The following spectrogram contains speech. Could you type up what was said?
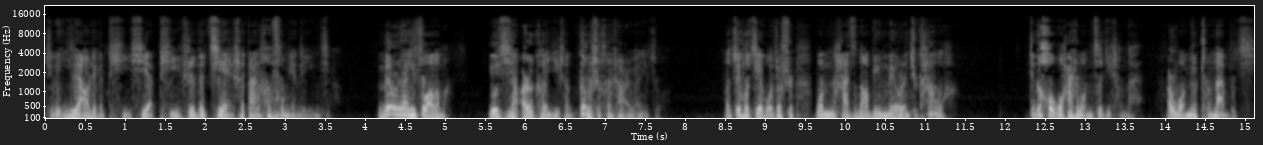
这个医疗这个体系啊体制的建设带来很负面的影响，没有人愿意做了嘛。尤其像儿科医生，更是很少人愿意做。那最后结果就是我们的孩子闹病，没有人去看了，这个后果还是我们自己承担，而我们又承担不起。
